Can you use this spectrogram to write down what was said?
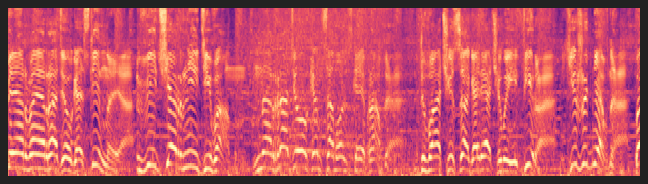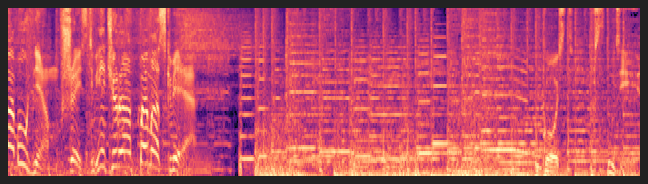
Первая радиогостинная «Вечерний диван» на радио «Комсомольская правда». Два часа горячего эфира ежедневно по будням в 6 вечера по Москве. Гость в студии.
